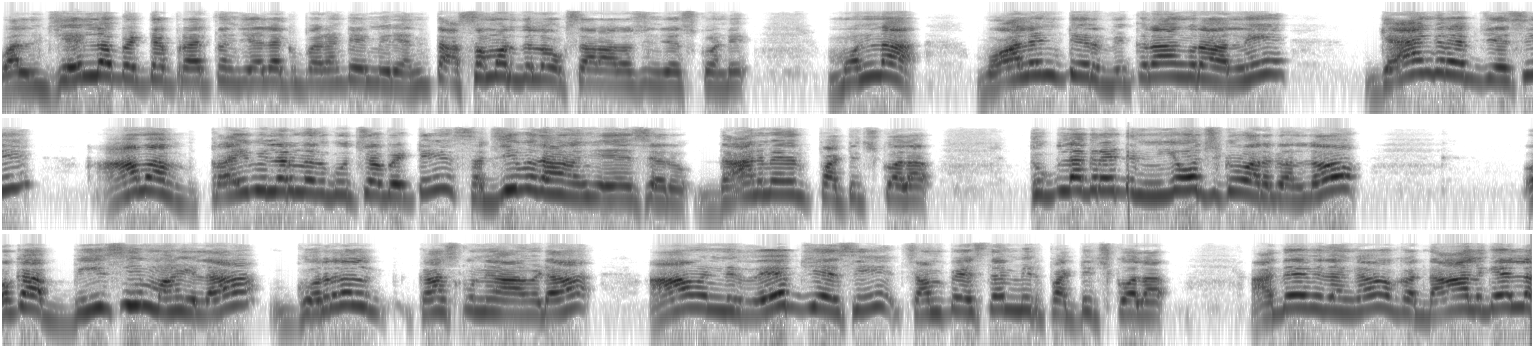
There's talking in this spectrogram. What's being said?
వాళ్ళు జైల్లో పెట్టే ప్రయత్నం చేయలేకపోయారంటే మీరు ఎంత అసమర్థులో ఒకసారి ఆలోచన చేసుకోండి. మొన్న వాలంటీర్ వికలాంగురాల్ని గ్యాంగ్ రేప్ చేసి ఆమె ట్రైవీలర్ మీద కూర్చోబెట్టి సజీవ దహనం చేసేశారు. దాని మీద పట్టించుకోవాలా? తుగ్లక్ రెడ్డి నియోజకవర్గంలో ఒక బీసీ మహిళ గొర్రెలు కాసుకునే ఆవిడ ఆవిడని రేప్ చేసి చంపేస్తే మీరు పట్టించుకోవాలా? అదేవిధంగా ఒక నాలుగేళ్ళ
